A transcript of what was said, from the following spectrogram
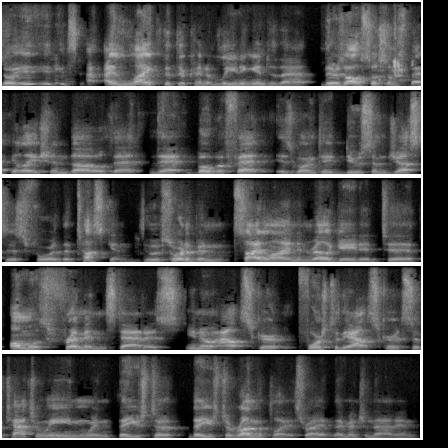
so it, it's, I, I like that they're kind of leaning into that. There's also some speculation though that, that Boba Fett is going to do some justice for the Tuskens who have sort of been sidelined and relegated to almost Fremen status, you know, outskirt, forced to the outskirts of Tatooine when they used to, they used to run the place, right? They mentioned that in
